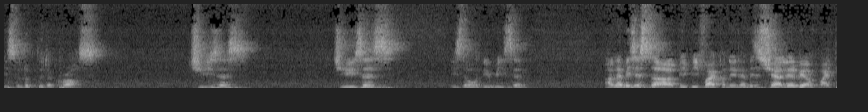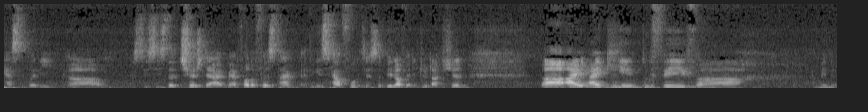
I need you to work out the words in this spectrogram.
is to look to the cross. Jesus. Jesus is the only reason. Uh, let me just, uh, before I continue, let me just share a little bit of my testimony. Um, this is the church that I met for the first time. I think it's helpful, just a bit of an introduction. Uh, I, I came to faith, uh, I mean,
